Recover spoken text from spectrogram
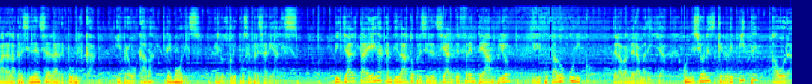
para la presidencia de la República y provocaba temores en los grupos empresariales. Villalta era candidato presidencial de Frente Amplio y diputado único de la bandera amarilla, condiciones que repite ahora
